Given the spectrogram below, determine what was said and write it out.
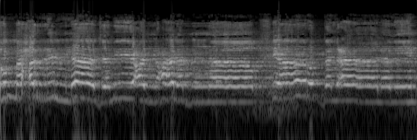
اللهم حرمنا جميعا على النار. يا رب العالمين.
